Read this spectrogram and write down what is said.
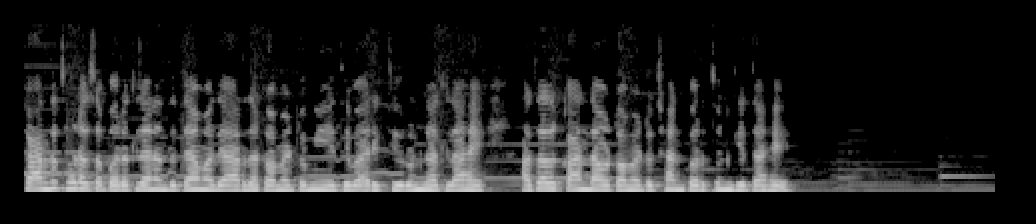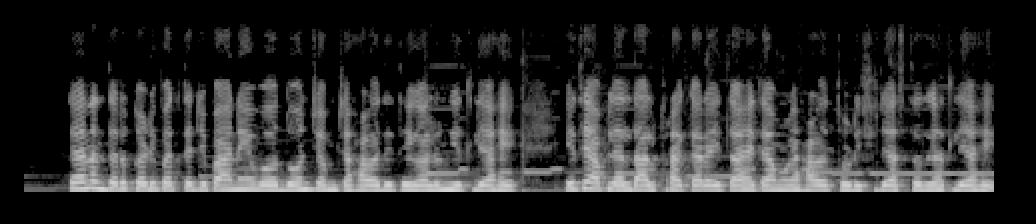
कांदा थोडासा परतल्यानंतर त्यामध्ये अर्धा टोमॅटो मी येथे बारीक चिरून घातला आहे. आता कांदा व टोमॅटो छान परतून घेत आहे. त्यानंतर कढीपत्त्याचे पाने व दोन चमचा हळद इथे घालून घेतली आहे. येथे आपल्याला दाल फ्राय करायचा आहे त्यामुळे हळद थोडीशी जास्तच घातली आहे.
